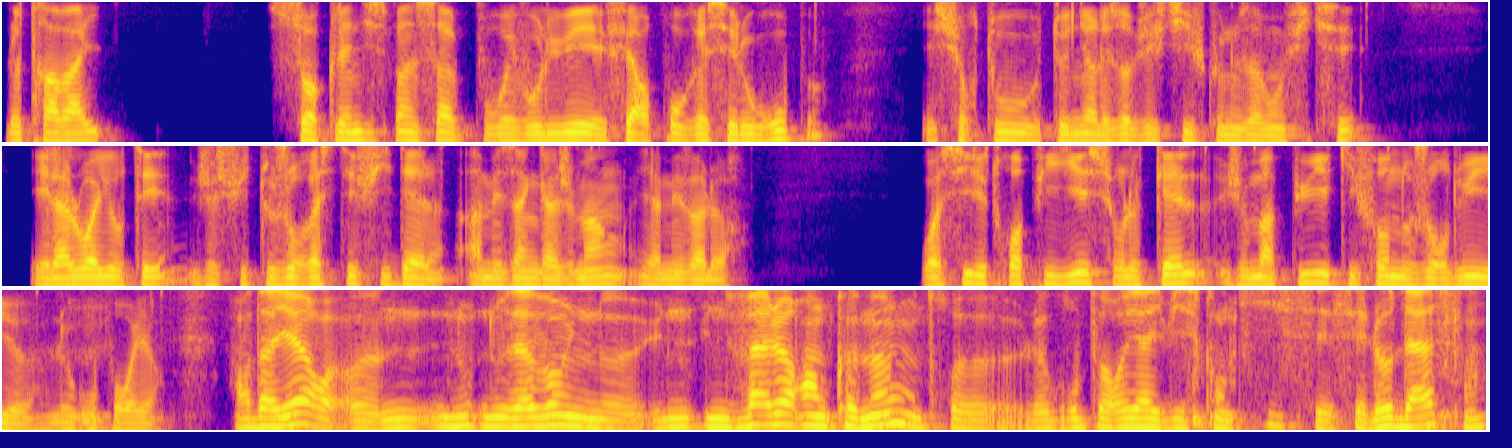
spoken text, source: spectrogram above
le travail, socle indispensable pour évoluer et faire progresser le groupe, et surtout tenir les objectifs que nous avons fixés, et la loyauté, je suis toujours resté fidèle à mes engagements et à mes valeurs. Voici les trois piliers sur lesquels je m'appuie et qui fondent aujourd'hui le groupe Oria. Alors d'ailleurs, euh, nous, avons une, valeur en commun entre le groupe Oria et Visconti, c'est l'audace, hein,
